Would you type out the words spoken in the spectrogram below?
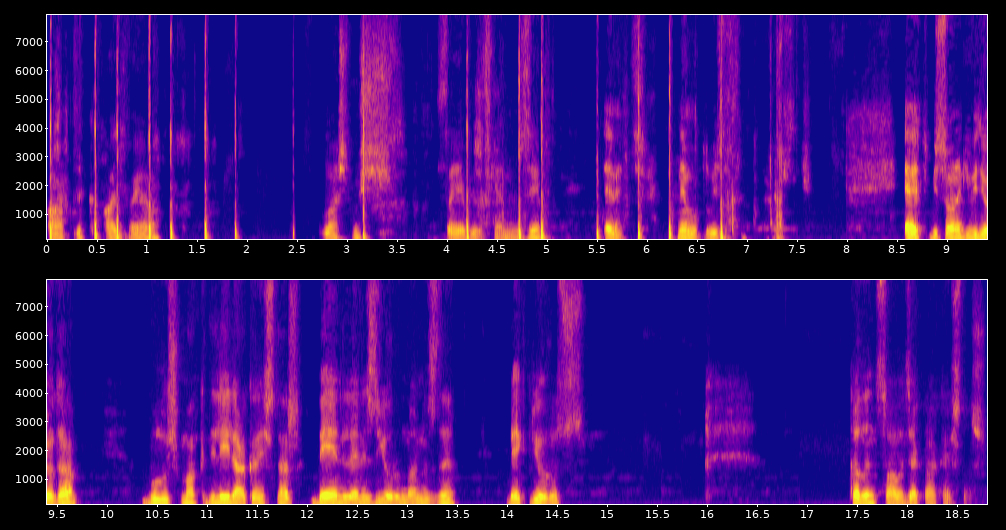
artık alfaya ulaşmış sayabiliriz kendimizi. Evet. Ne mutlu bize. Evet. Bir sonraki videoda buluşmak dileğiyle arkadaşlar. Beğenilerinizi, yorumlarınızı bekliyoruz. Kalın sağlıcakla arkadaşlar.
